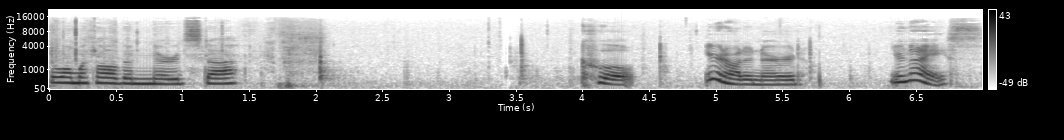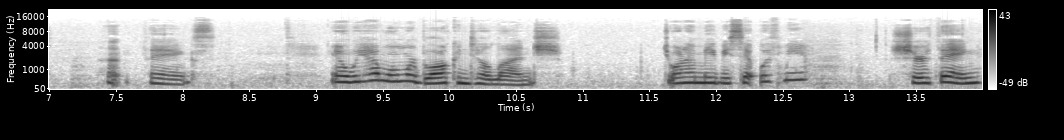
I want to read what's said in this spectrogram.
The one with all the nerd stuff. Cool. You're not a nerd. You're nice. Thanks. You know, we have one more block until lunch. Do you want to maybe sit with me? Sure thing.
